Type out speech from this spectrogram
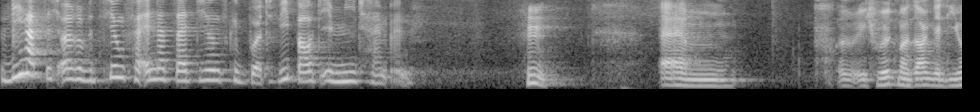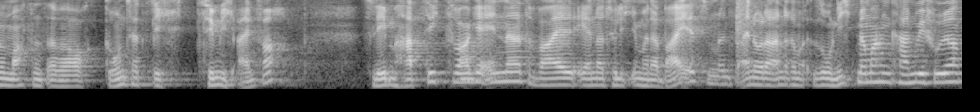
Wie hat sich eure Beziehung verändert seit Dions Geburt? Wie baut ihr Me-Time ein? Hm. Ähm, ich würde mal sagen, der Dion macht es uns aber auch grundsätzlich ziemlich einfach. Das Leben hat sich zwar geändert, weil er natürlich immer dabei ist und das eine oder andere so nicht mehr machen kann wie früher.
